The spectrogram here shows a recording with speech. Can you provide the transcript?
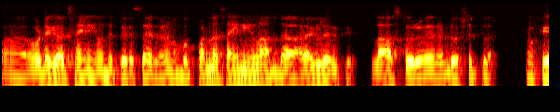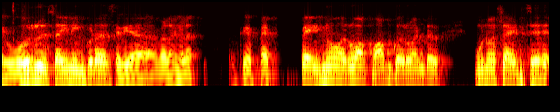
Odegaard signing வந்து பெருசா இல்லை. நம்ம பண்ண சைனிங் எல்லாம் அந்த அழகுல இருக்கு. லாஸ்ட் ஒரு ரெண்டு வருஷத்துல. ஓகே ஒரு சைனிங் கூட சரியா விளங்கல. ஓகே பெப்பே இன்னும் வருவான் ஃபார்ம்க்கு வருவான்ட்டு மூணு வருஷம் ஆயிடுச்சு.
